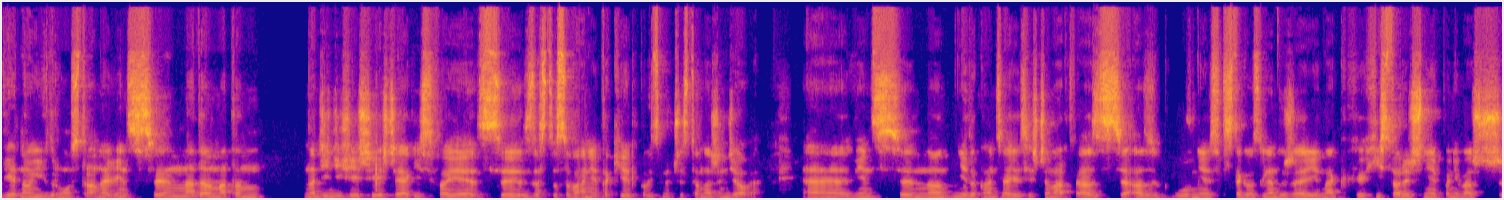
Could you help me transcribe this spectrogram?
w jedną i w drugą stronę, więc nadal ma tam na dzień dzisiejszy jeszcze jakieś swoje zastosowanie, takie powiedzmy czysto narzędziowe. E, więc no, nie do końca jest jeszcze martwy, a, z, a z, głównie z tego względu, że jednak historycznie, ponieważ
